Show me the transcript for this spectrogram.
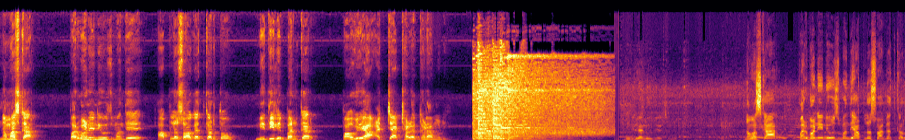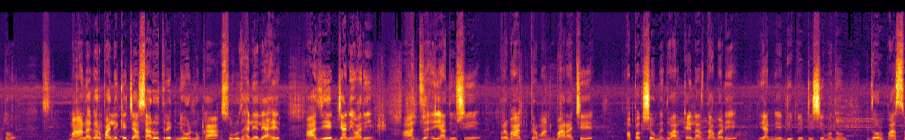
नमस्कार. परभणी न्यूजमध्ये आपलं स्वागत करतो. मी दिलीप बनकर. पाहूया आजच्या ठळक घडामोडी. नमस्कार. परभणी न्यूजमध्ये आपलं स्वागत करतो. महानगरपालिकेच्या सार्वत्रिक निवडणुका सुरू झालेल्या आहेत. आज एक जानेवारी. आज या दिवशी प्रभाग क्रमांक बाराचे अपक्ष उमेदवार कैलास दाभाडे यांनी डी पी टी सीमधून जवळपास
